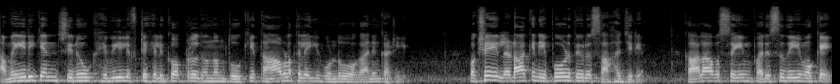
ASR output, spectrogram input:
അമേരിക്കൻ ചിനൂക്ക് ഹെവി ലിഫ്റ്റ് ഹെലികോപ്റ്ററിൽ നിന്നും തൂക്കി താവളത്തിലേക്ക് കൊണ്ടുപോകാനും കഴിയും. പക്ഷേ ലഡാക്കിന്റെ ഇപ്പോഴത്തെ ഒരു സാഹചര്യം കാലാവസ്ഥയും പരിസ്ഥിതിയും ഒക്കെ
